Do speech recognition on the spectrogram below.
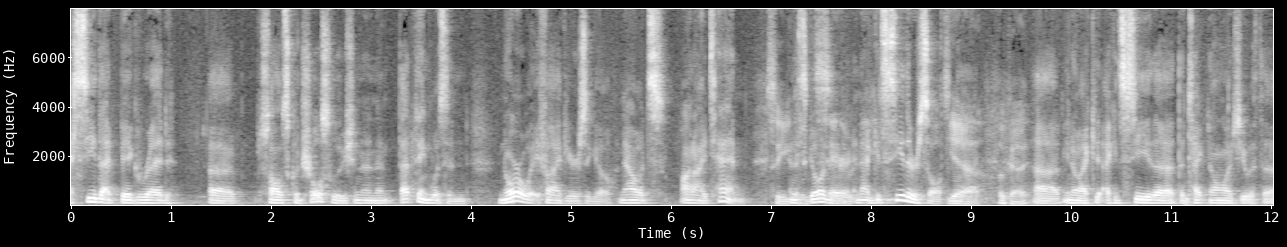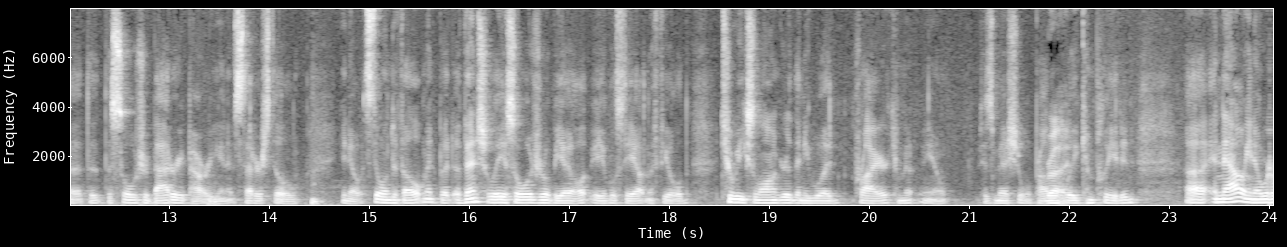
I see that big red uh, control solution, and then that thing was in Norway five years ago. Now it's on I ten, So you and it's can going there, the- and I could see the results. Yeah. Okay. Uh, you know, I could, I could see the the technology with the, the the soldier battery power units that are still, you know, still in development. But eventually, a soldier will be able, able to stay out in the field two weeks longer than he would prior. You know, his mission will probably Right. be completed. Uh, and now, you know, we're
